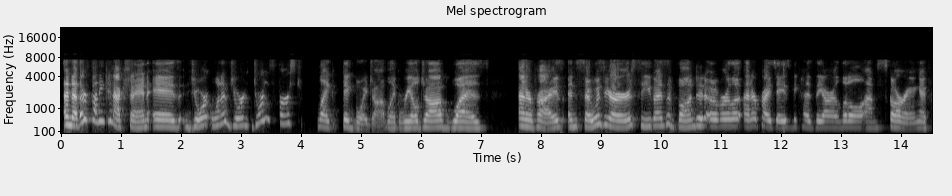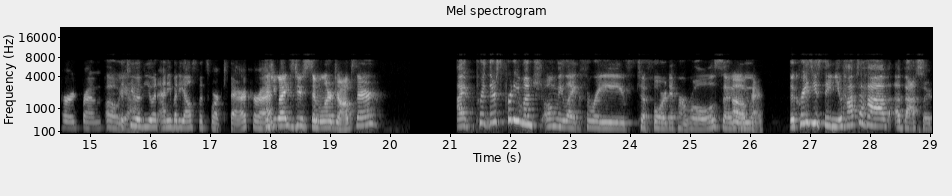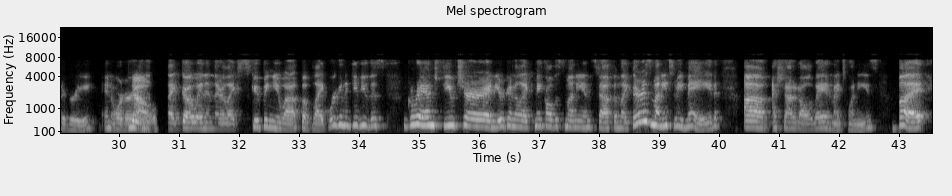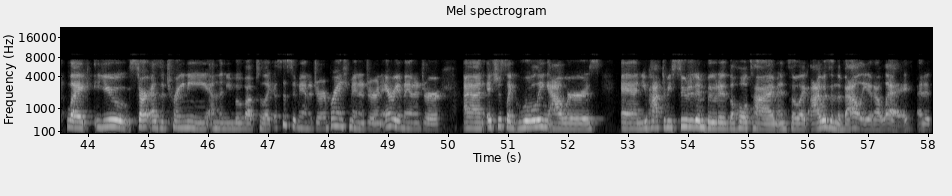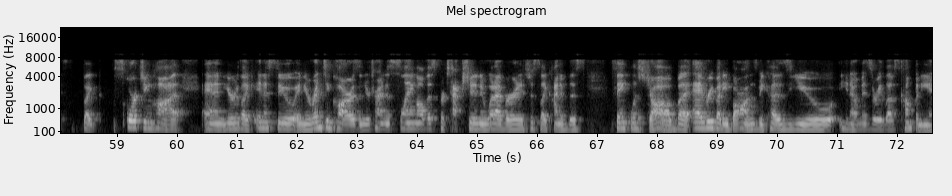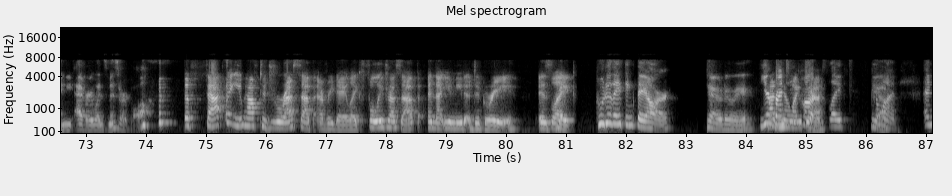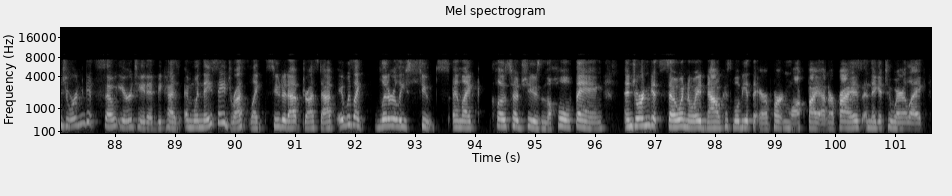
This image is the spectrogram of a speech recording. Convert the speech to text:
another funny connection is Jor- one of Jordan Jordan's first like big boy job, like real job was Enterprise, and so was yours. So you guys have bonded over the Enterprise days because they are a little um scarring. I've heard from oh the yeah. two of you and anybody else that's worked there, correct? did you guys do similar jobs there? I pre- there's pretty much only like three to four different roles. So Oh, you, okay. the craziest thing, you have to have a bachelor degree in order. then, No. like go in and they're like scooping you up of like we're gonna give you this grand future and you're gonna like make all this money and stuff and like there is money to be made. Um, I shot it all away in my 20s. But like you start as a trainee and then you move up to like assistant manager and branch manager and area manager and it's just like grueling hours and you have to be suited and booted the whole time. And so like I was in the valley in LA and it's like scorching hot and you're like in a suit and you're renting cars and you're trying to slang all this protection and whatever and it's just like kind of this thankless job. But everybody bonds because you you know misery loves company and everyone's miserable The fact that you have to dress up every day, like fully dress up, and that you need a degree is like Who do they think they are? Totally. You're Had no renting cars. Like, come Yeah. on. And Jordan gets so irritated because, and when they say dress, like suited up, dressed up, it was like literally suits and like closed toed shoes and the whole thing. And Jordan gets so annoyed now because we'll be at the airport and walk by Enterprise and they get to wear like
